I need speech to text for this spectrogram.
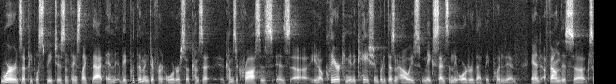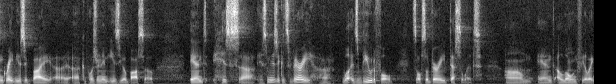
words of people's speeches and things like that, and they put them in different order. So it comes, a, it comes across as, as uh, you know, clear communication, but it doesn't always make sense in the order that they put it in. And I found this, uh, some great music by a composer named Ezio Bosso. And his, uh, his music, it's very, uh, well, it's beautiful. It's also very desolate um, and alone feeling.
